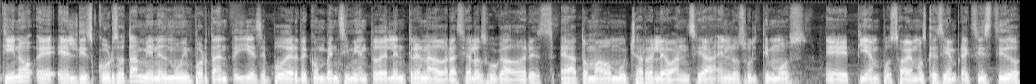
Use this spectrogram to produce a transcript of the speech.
Tino, eh, el discurso también es muy importante y ese poder de convencimiento del entrenador hacia los jugadores eh, ha tomado mucha relevancia en los últimos eh, tiempos. Sabemos que siempre ha existido.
